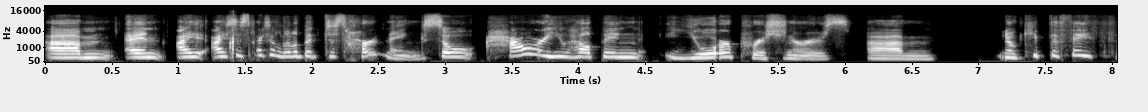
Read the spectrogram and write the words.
Um, and I, I, suspect a little bit disheartening. So, how are you helping your parishioners, um, you know, keep the faith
